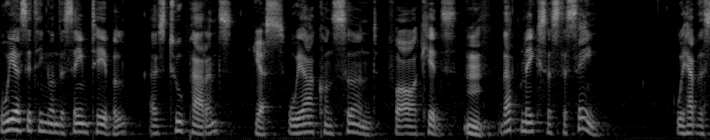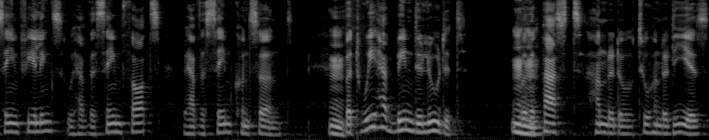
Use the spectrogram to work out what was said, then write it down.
we are sitting on the same table as two parents. Yes. We are concerned for our kids. Mm. That makes us the same. We have the same feelings, we have the same thoughts, we have the same concerns. Mm. But we have been deluded for the Mhm. past 100 or 200 years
